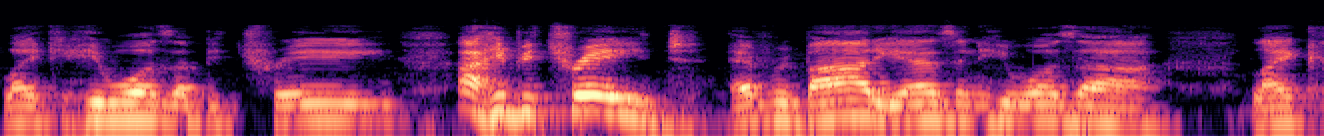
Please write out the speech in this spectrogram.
like he was a betray. Ah, he betrayed everybody, as in he was a like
